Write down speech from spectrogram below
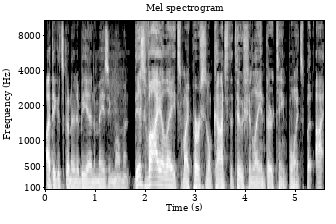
I think it's going to be an amazing moment. This violates my personal constitution, laying 13 points, but I,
